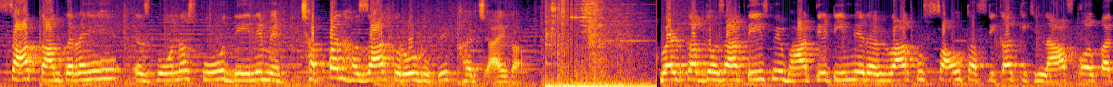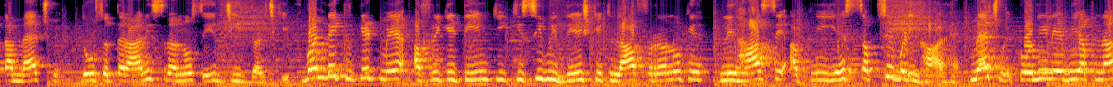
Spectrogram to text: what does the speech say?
साथ काम कर रहे हैं। इस बोनस को देने में छप्पन हज़ार करोड़ रुपए खर्च आएगा। वर्ल्ड कप 2023 में भारतीय टीम ने रविवार को साउथ अफ्रीका के खिलाफ कोलकाता मैच में दो रनों से जीत दर्ज की। वनडे क्रिकेट में अफ्रीकी टीम की किसी भी देश के खिलाफ रनों के लिहाज से अपनी यह सबसे बड़ी हार है। मैच में कोहली ने भी अपना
